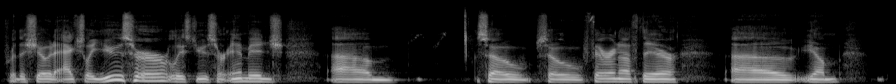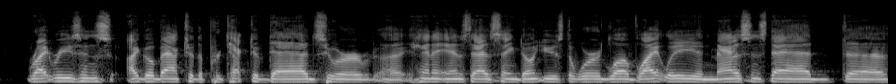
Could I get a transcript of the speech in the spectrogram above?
for the show to actually use her, or at least use her image. Um, so so fair enough there. Uh, you know, right reasons. I go back to the protective dads who are uh, Hannah Ann's dad saying don't use the word love lightly, and Madison's dad. Uh,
